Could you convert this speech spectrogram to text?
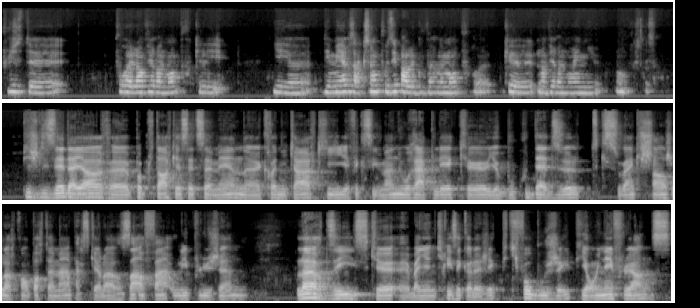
plus de pour l'environnement, pour qu'il y ait euh, des meilleures actions posées par le gouvernement pour euh, que l'environnement est mieux. Puis je lisais d'ailleurs, euh, pas plus tard que cette semaine, un chroniqueur qui effectivement nous rappelait qu'il y a beaucoup d'adultes qui souvent qui changent leur comportement parce que leurs enfants ou les plus jeunes leur disent qu'il ben, y a une crise écologique, puis qu'il faut bouger, puis ils ont une influence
